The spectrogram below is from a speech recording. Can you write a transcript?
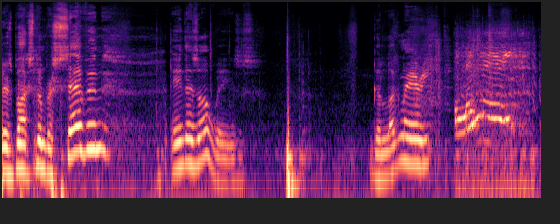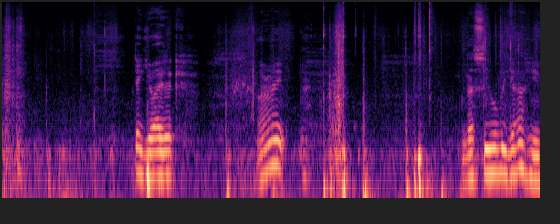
There's box number seven. And as always, good luck, Larry. Thank you, Isaac. All right. Let's see what we got here.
